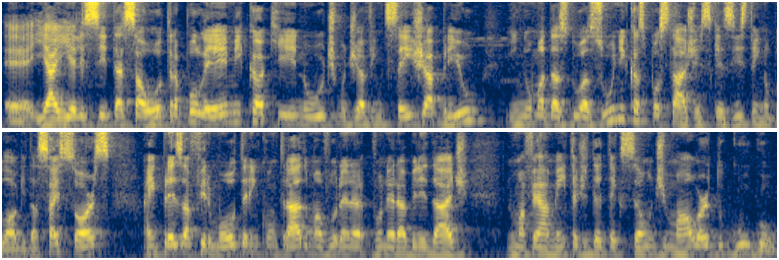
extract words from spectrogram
É, e aí ele cita essa outra polêmica que no último dia 26 de abril, em uma das duas únicas postagens que existem no blog da SciSource, a empresa afirmou ter encontrado uma vulnerabilidade numa ferramenta de detecção de malware do Google.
